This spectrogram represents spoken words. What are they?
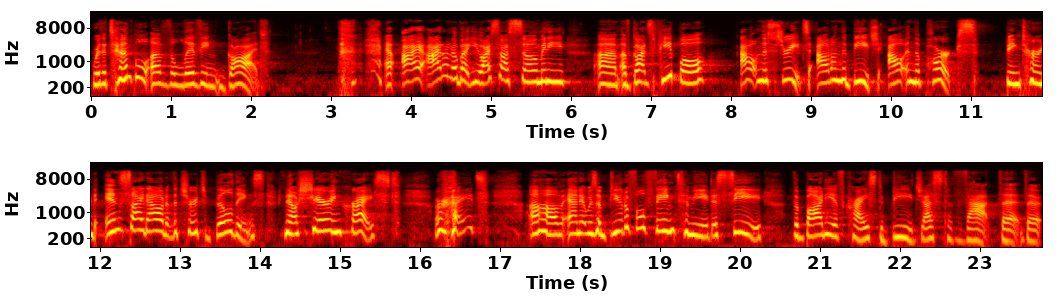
We're the temple of the living God. I, I don't know about you, I saw so many um, of God's people out in the streets, out on the beach, out in the parks, being turned inside out of the church buildings, now sharing Christ, right? Um, and it was a beautiful thing to me to see the body of Christ be just that, the, the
